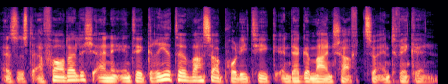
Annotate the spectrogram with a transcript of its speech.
Es ist erforderlich, eine integrierte Wasserpolitik in der Gemeinschaft zu entwickeln.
